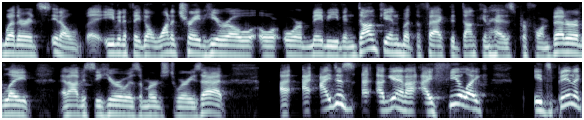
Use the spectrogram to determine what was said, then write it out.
whether it's you know even if they don't want to trade Herro or or maybe even Duncan but the fact that Duncan has performed better of late and obviously Herro has emerged to where he's at I I just again I feel like it's been a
